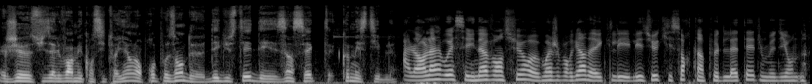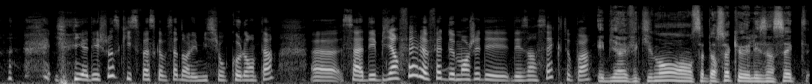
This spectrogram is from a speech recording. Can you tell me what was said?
je suis allé voir mes concitoyens en leur proposant de déguster des insectes comestibles. Alors là, ouais, c'est une aventure. Moi, je vous regarde avec les, yeux qui sortent un peu de la tête. Je me dis, il y a des choses qui se passent comme ça dans l'émission Colanta. Euh, ça a des bienfaits, le fait de manger des, des insectes ou pas? Eh bien, effectivement, on s'aperçoit que les insectes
